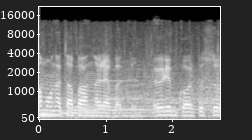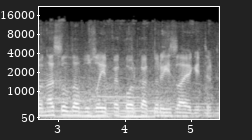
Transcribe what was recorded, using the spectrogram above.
Amon'a tapanlara bakın. Ölüm korkusu nasıl da bu zayıf ve korkakları hizaya getirdi.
